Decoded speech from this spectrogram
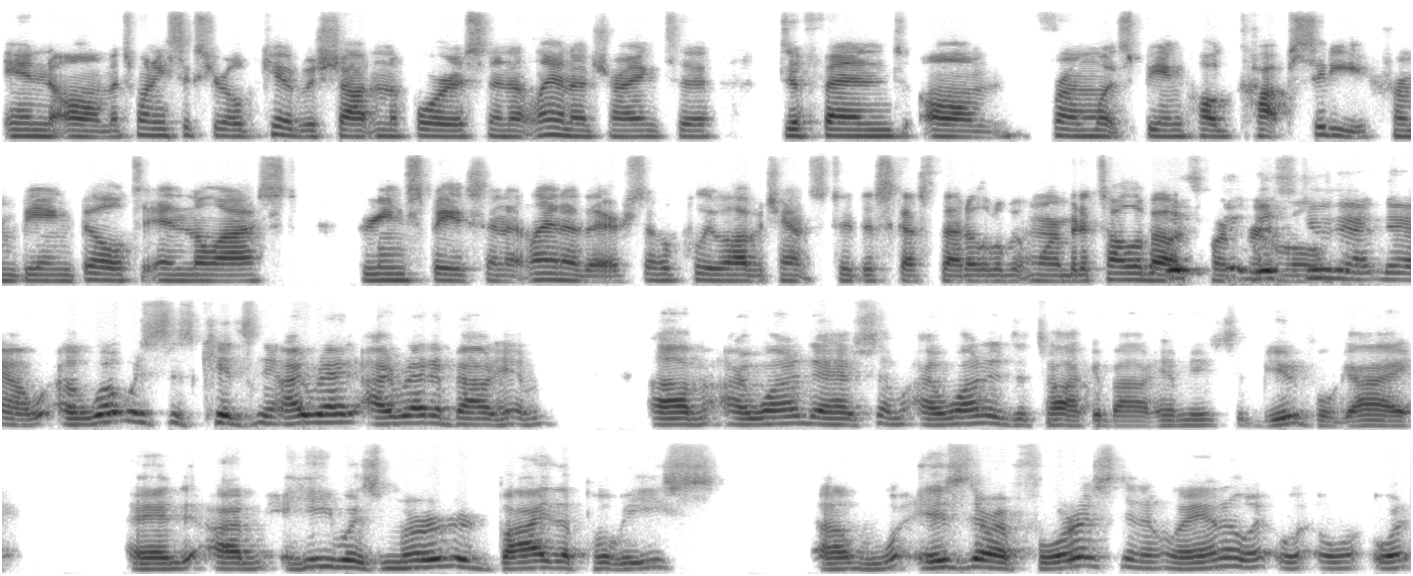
in um a 26 year old kid was shot in the forest in Atlanta trying to defend um from what's being called Cop City from being built in the last green space in Atlanta there. So hopefully we'll have a chance to discuss that a little bit more, but it's all about Let's, do- corporate let's role. do that now. Uh, what was this kid's name? I read, I read about him. Um, I wanted to have some, I wanted to talk about him. He's a beautiful guy. And, um, he was murdered by the police. Uh, wh- is there a forest in Atlanta? What, what,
